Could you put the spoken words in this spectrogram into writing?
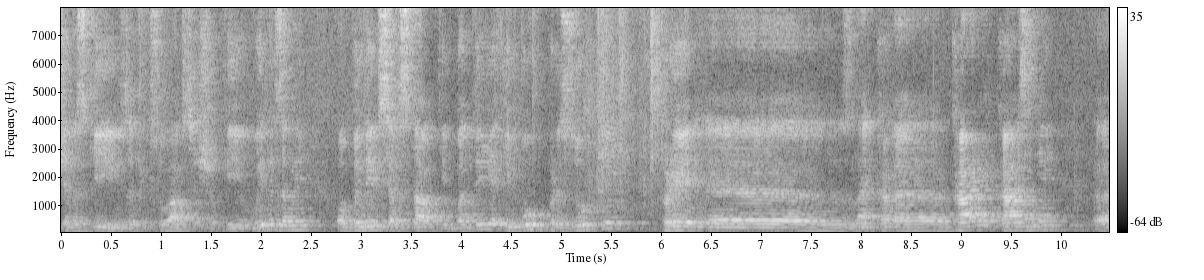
через Київ, зафіксувався, що Київ вирізаний, опинився в ставці Батия і був присутній при е, е, карі, казні е,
